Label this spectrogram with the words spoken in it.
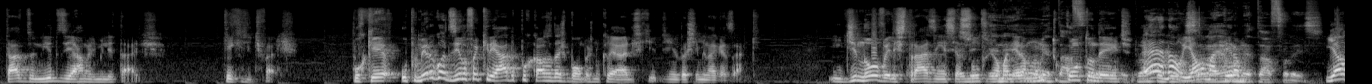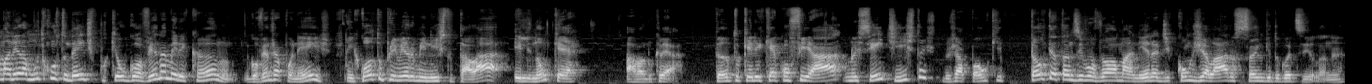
Estados Unidos e armas militares. O que, que a gente faz? Porque o primeiro Godzilla foi criado por causa das bombas nucleares que, de Hiroshima e Nagasaki. E de novo eles trazem esse assunto de uma Ele- ele maneira é uma muito metáfora. contundente. É, não, e é uma maneira. metáfora isso. E é uma maneira muito contundente, porque o governo americano, o governo japonês, enquanto o primeiro-ministro tá lá, ele não quer arma nuclear. Tanto que ele quer confiar nos cientistas do Japão que estão tentando desenvolver uma maneira de congelar o sangue do Godzilla, né?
